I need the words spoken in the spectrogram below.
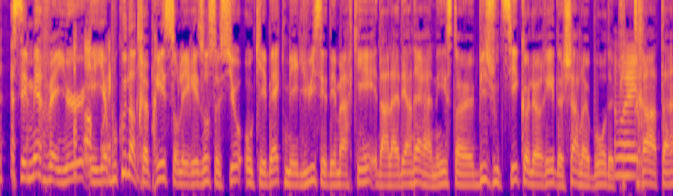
C'est merveilleux et il y a beaucoup d'entreprises sur les réseaux sociaux au Québec, mais lui s'est démarqué dans la dernière année. C'est un bijoutier coloré de Charlebourg depuis Oui. 30 ans.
